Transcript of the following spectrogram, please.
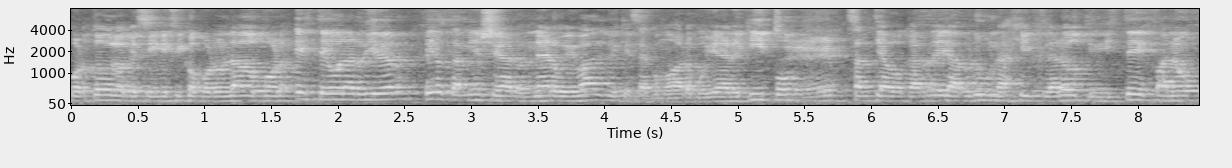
por todo lo que significó por un lado por este gol a River, pero también llegaron Nervo y Balbi que se acomodaron muy bien al equipo, Sí. Santiago Carrera, Bruna, Gil Clarotti, Di Stefano,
